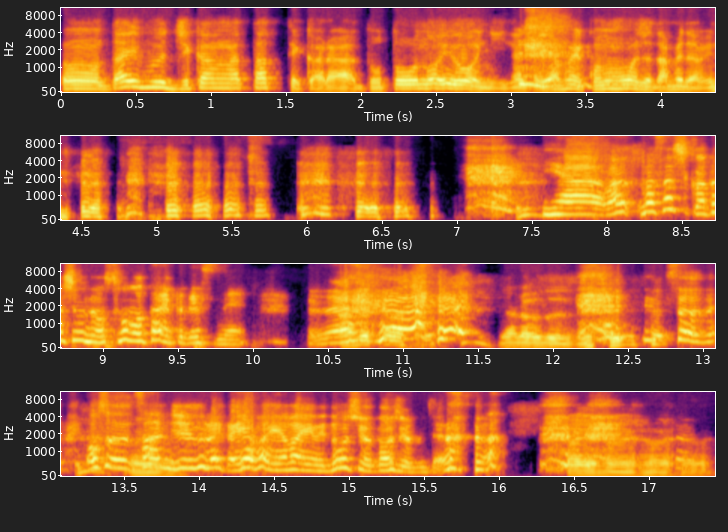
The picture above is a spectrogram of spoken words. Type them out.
そのだいぶ時間が経ってから、怒涛のようになんか、やばい、このままじゃダメだ、みたいな。いやーま、まさしく私もでもそのタイプですね。なるほどですね。そうそ30ぐらいから、やばいやばいやばい、どうしようどうしようみたいな。はいはいはいは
